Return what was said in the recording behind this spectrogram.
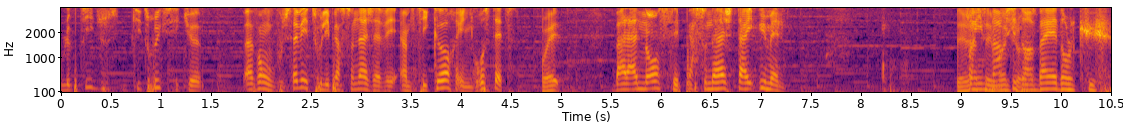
le petit, petit truc c'est que avant, vous savez, tous les personnages avaient un petit corps et une grosse tête. Oui. Bah là, non, c'est personnages taille humaine. Déjà, Quand ils marchent, ils ont un balai dans le cul.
